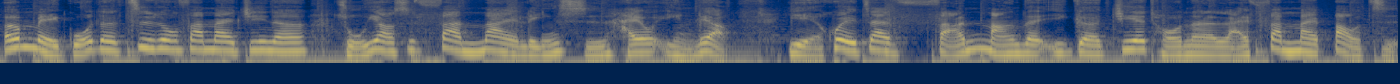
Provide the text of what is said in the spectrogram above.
而美国的自动贩卖机呢，主要是贩卖零食还有饮料，也会在繁忙的一个街头呢来贩卖报纸。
